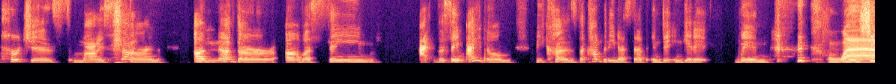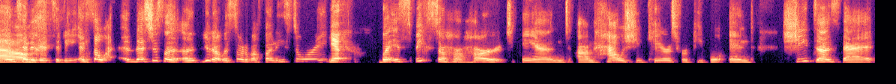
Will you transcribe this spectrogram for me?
purchased my son another of a same the same item because the company messed up and didn't get it when when she intended it to be. And so uh, that's just a, a you know, it's sort of a funny story, Yep. but it speaks to her heart and um, how she cares for people. And she does that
